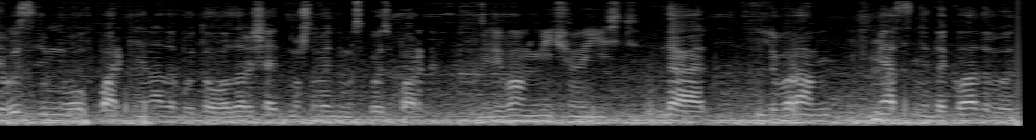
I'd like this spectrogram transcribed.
И высадим его в парке, не надо будет его возвращать, потому что мы едем сквозь парк. Или вам нечего есть? Да, львам мясо не докладывают.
